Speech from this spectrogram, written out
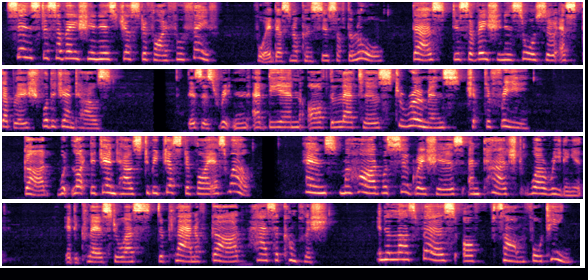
Since the salvation is justified through faith, for it does not consist of the law, thus this salvation is also established for the Gentiles. This is written at the end of the letters to Romans chapter 3. God would like the Gentiles to be justified as well. Hence, my heart was so gracious and touched while reading it. It declares to us the plan of God has accomplished. In the last verse of Psalm 14,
